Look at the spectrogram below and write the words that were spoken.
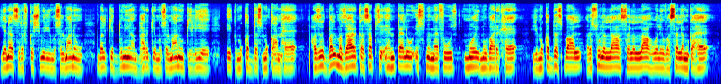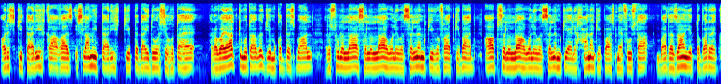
یہ نہ صرف کشمیری مسلمانوں بلکہ دنیا بھر کے مسلمانوں کے لیے ایک مقدس مقام ہے۔ حضرت بل مزار کا سب سے اہم پہلو اس میں محفوظ موئے مبارک ہے۔ یہ مقدس بال رسول اللہ صلی اللہ علیہ وسلم کا ہے اور اس کی تاریخ کا آغاز اسلامی تاریخ کے ابتدائی دور سے ہوتا ہے۔ روایات کے مطابق یہ مقدس بال رسول اللہ صلی اللہ علیہ وسلم کی وفات کے بعد آپ صلی اللہ علیہ وسلم کے اہل خانہ کے پاس محفوظ تھا۔ بعد ازاں یہ تبرک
